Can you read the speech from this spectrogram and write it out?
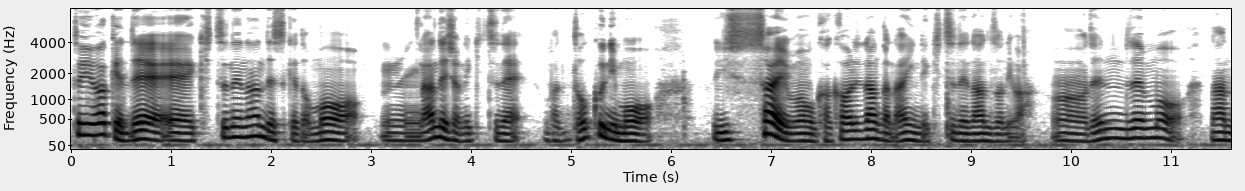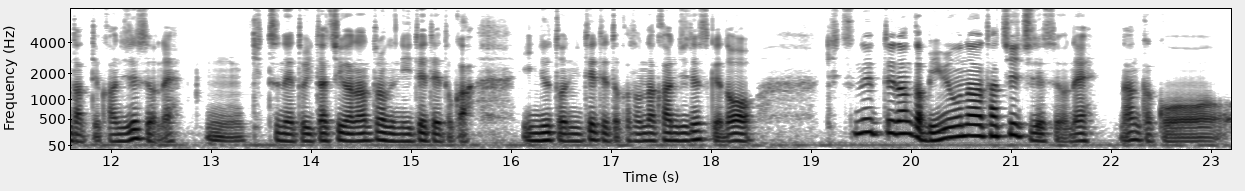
というわけで、えー、キツネなんですけども、うん、なでしょうね、キツネ。まあ、特にもう、一切もう関わりなんかないんで、キツネなんぞには。うん、全然もう、なんだっていう感じですよね。うん、キツネとイタチがなんとなく似ててとか、犬と似ててとか、そんな感じですけど、キツネってなんか微妙な立ち位置ですよね。なんかこ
